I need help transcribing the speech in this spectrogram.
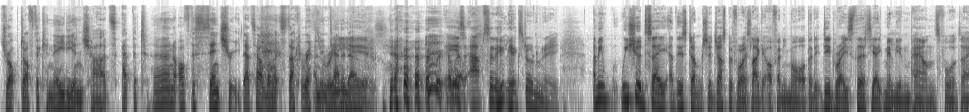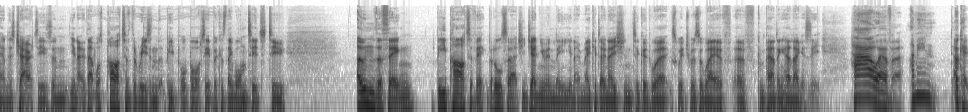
dropped off the Canadian charts at the turn of the century. That's how long it stuck around in Canada. Years. it is absolutely extraordinary. I mean, we should say at this juncture, just before I slag it off anymore, that it did raise £38 million for Diana's charities. And, you know, that was part of the reason that people bought it because they wanted to own the thing, be part of it, but also actually genuinely, you know, make a donation to good works, which was a way of, of compounding her legacy. However, I mean, okay,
